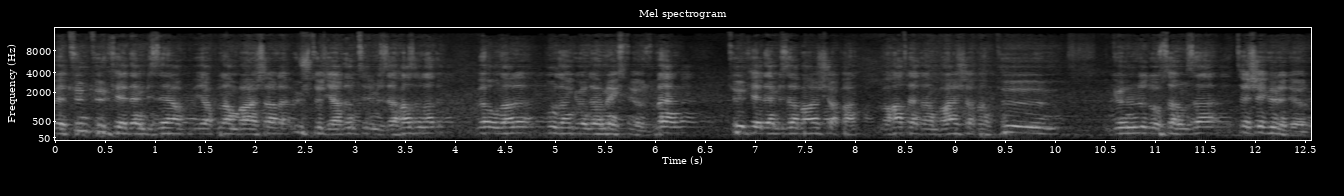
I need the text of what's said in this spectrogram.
ve tüm Türkiye'den bize yap- yapılan bağışlarla üç tür yardım tirimizi hazırladık ve onları buradan göndermek istiyoruz. Ben Türkiye'den bize bağış yapan ve Hatay'dan bağış yapan tüm gönüllü dostlarımıza teşekkür ediyorum.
